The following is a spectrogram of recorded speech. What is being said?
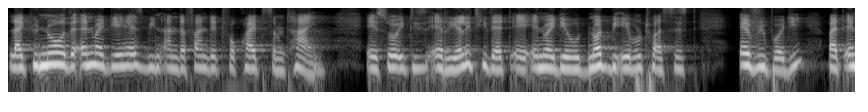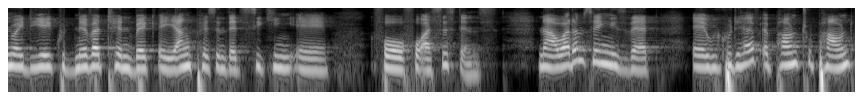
like you know the NYDA has been underfunded for quite some time. Uh, so it is a reality that uh, NYDA would not be able to assist everybody, but NYDA could never turn back a young person that's seeking for, for assistance. Now, what I'm saying is that uh, we could have a pound to pound.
